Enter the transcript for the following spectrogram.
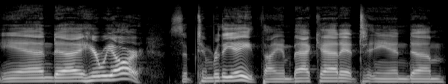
And uh, here we are, September the 8th. I am back at it, and um,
